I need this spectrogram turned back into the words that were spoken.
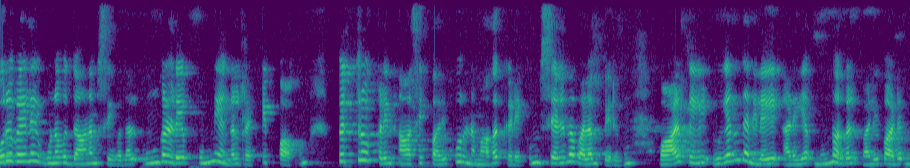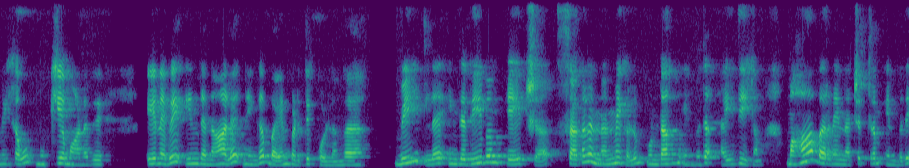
ஒருவேளை உணவு தானம் செய்வதால் உங்களுடைய புண்ணியங்கள் இரட்டிப்பாகும். பித்ருக்களின் ஆசி பரிபூர்ணமாக கிடைக்கும். செல்வ வளம் பெருகும். வாழ்க்கையில் உயர்ந்த நிலையை அடைய முன்னோர்கள் வழிபாடு மிகவும் முக்கியமானது. எனவே இந்த நாளை நீங்க பயன்படுத்தி கொள்ளுங்க. வீட்டில் இந்த தீபம் ஏற்ற சகல நன்மைகளும் உண்டாகும் என்பது ஐதீகம். மகாபரணி நட்சத்திரம் என்பது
